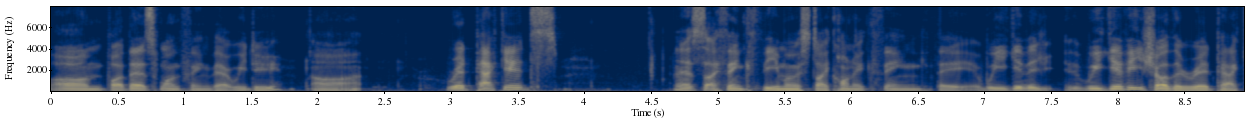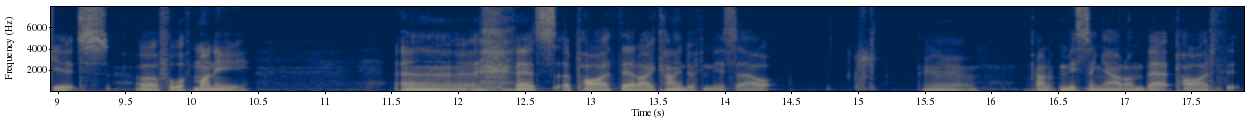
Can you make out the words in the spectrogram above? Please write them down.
Um, but that's one thing that we do. Uh, red packets. That's I think the most iconic thing. They we give it, we give each other red packets uh, full of money. Uh, that's a part that I kind of miss out. You know, kind of missing out on that part that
